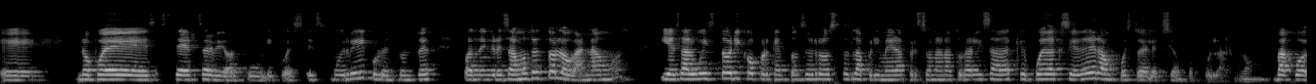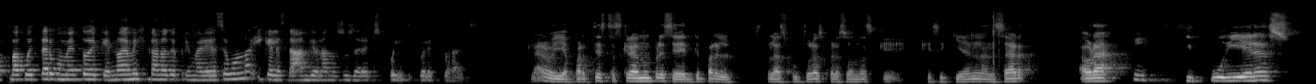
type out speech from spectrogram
Eh, no puedes ser servidor público, es, es muy ridículo. Entonces, cuando ingresamos esto, lo ganamos y es algo histórico porque entonces Rosa es la primera persona naturalizada que puede acceder a un puesto de elección popular, ¿no? Bajo, bajo este argumento de que no hay mexicanos de primera y de segunda y que le estaban violando sus derechos político-electorales. Claro, y aparte estás creando un precedente para las futuras personas que, que, se quieran lanzar. Ahora, sí. si pudieras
